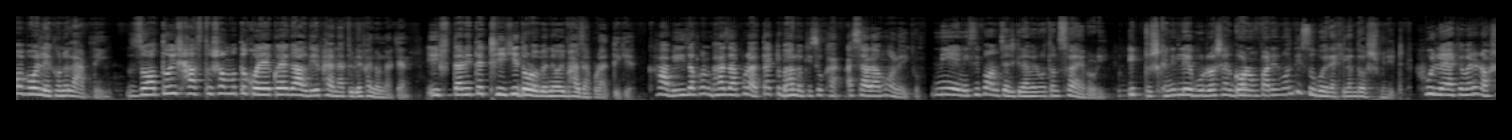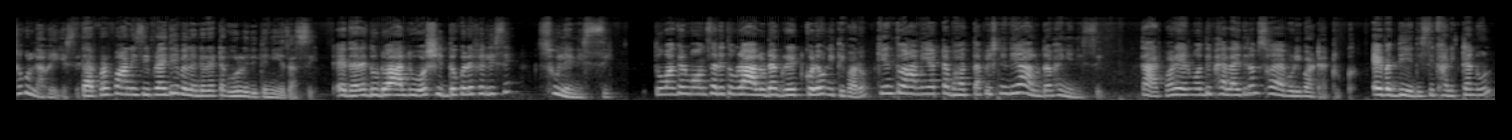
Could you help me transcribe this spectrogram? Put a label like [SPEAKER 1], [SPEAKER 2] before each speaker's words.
[SPEAKER 1] ও বলে কোনো লাভ নেই। যতই স্বাস্থ্যসম্মত কয়ে কয়ে গাল দিয়ে ফেনা তুলে ফেলো না কেন, ইফতারিতে ঠিকই দৌড়বে না ওই ভাজা পোড়ার দিকে। খাবি যখন ভাজা পোড়া, তা একটু ভালো কিছু খা। আসসালামু আলাইকুম। নিয়ে নিছি পঞ্চাশ গ্রামের মতন সয়াবড়ি। একটুখানি লেবুর রস আর গরম পানির মধ্যে চুবোয় রাখিলাম দশ মিনিট। ফুলে একেবারে রসগোল্লা হয়ে গেছে। তারপর পানি চিপড়াই দিয়ে ব্লেন্ডারে একটা ঘুলি দিতে নিয়ে যাচ্ছি। এধারে দুটো আলুও সিদ্ধ করে ফেলিছি, ছুলে নিচ্ছি। তোমাদের মন চাইলে তোমরা আলুটা গ্রেট করেও নিতে পারো। কিন্তু আমি একটা ভর্তা পিসনি দিয়ে আলুটা ভেঙে নিচ্ছি। তারপর এর মধ্যে ফেলাই দিলাম সয়াবড়ি বাটাটুক। এবার দিয়ে দিছি খানিকটা নুন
